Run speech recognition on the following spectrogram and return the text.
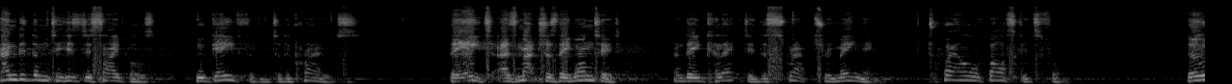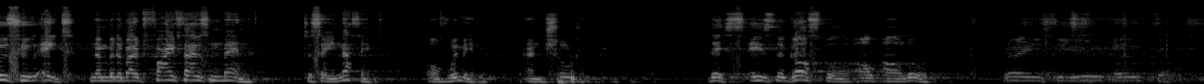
handed them to his disciples, who gave them to the crowds. They ate as much as they wanted, and they collected the scraps remaining, twelve baskets full. Those who ate numbered about 5,000 men to say nothing of women and children. This is the gospel of our Lord. Praise to you, O Christ.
